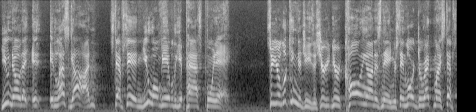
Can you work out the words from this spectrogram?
you know that it, unless God steps in, you won't be able to get past point A. So you're looking to Jesus. You're, you're calling on his name. You're saying, Lord, direct my steps,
